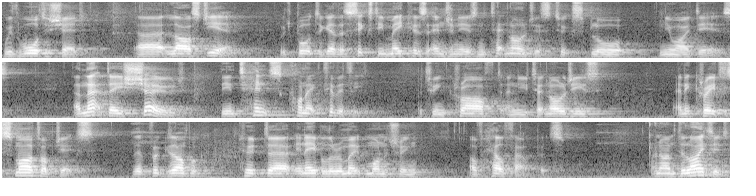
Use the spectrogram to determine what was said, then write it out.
with Watershed uh, last year, which brought together 60 makers, engineers, and technologists to explore new ideas. And that day showed the intense connectivity between craft and new technologies, and it created smart objects that, for example, could uh, enable the remote monitoring of health outputs. And I'm delighted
